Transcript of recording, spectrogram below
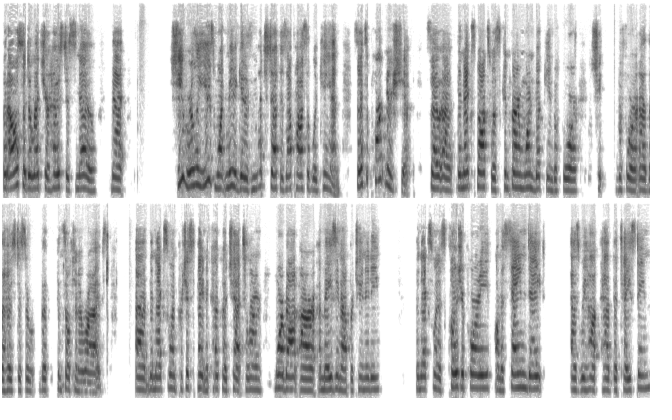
but also to let your hostess know that she really is wanting me to get as much stuff as I possibly can. So it's a partnership. So uh, the next box was confirm one booking before she before uh, the hostess or the consultant arrives. Uh, the next one, participate in a cocoa chat to learn more about our amazing opportunity. The next one is close your party on the same date as we ha- have the tasting.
